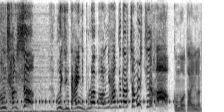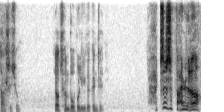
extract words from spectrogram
龙长胜，我已经答应你不乱跑了，你还要跟到什么时候？宫某答应了大师兄，要寸步不离的跟着你。你还真是烦人啊！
